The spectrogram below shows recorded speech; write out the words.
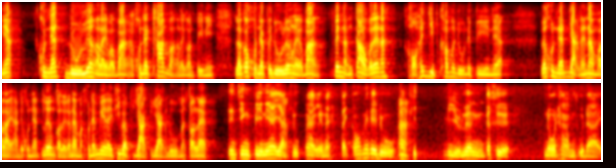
เนี้ยคุณแนทดูเรื่องอะไรมาบ้างอะคุณแนทคาดหวังอะไรก่อนปีนี้ แล้วก็คุณแนทไปดูเรื่องอะไรมาบ้าง เป็นหนังเก่าก็ได้นะ ขอให้หยิบเข้ามาดูในปีเนี้ยแล้วคุณแนทอยากแนะนำอะไรอะเดี๋ยวคุณแนทเริ่มก่อนเลยก็ได้มาคุณแนทมีอะไรที่แบบอยากอยากดูไหมตอนแรก จริง ๆ ปีนี้อยากดูมากเลยนะแต่ก็ไม่ได้ดูอะที่มีอยู่เรื่องหนึงก็คือ No Time to Die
